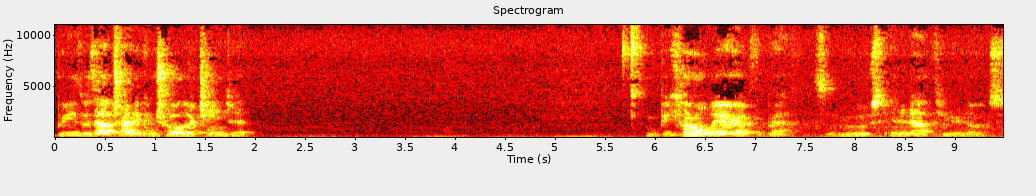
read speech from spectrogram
breathe without trying to control or change it. Become aware of the breath as it moves in and out through your nose.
